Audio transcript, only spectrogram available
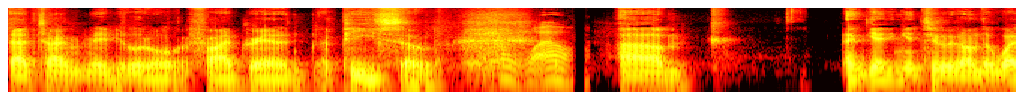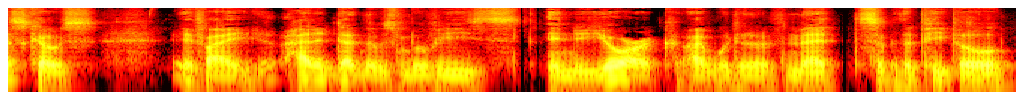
that time, maybe a little over five grand a piece. So, Oh, wow. um, and getting into it on the West Coast, if I hadn't done those movies in New York, I would have met some of the people.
